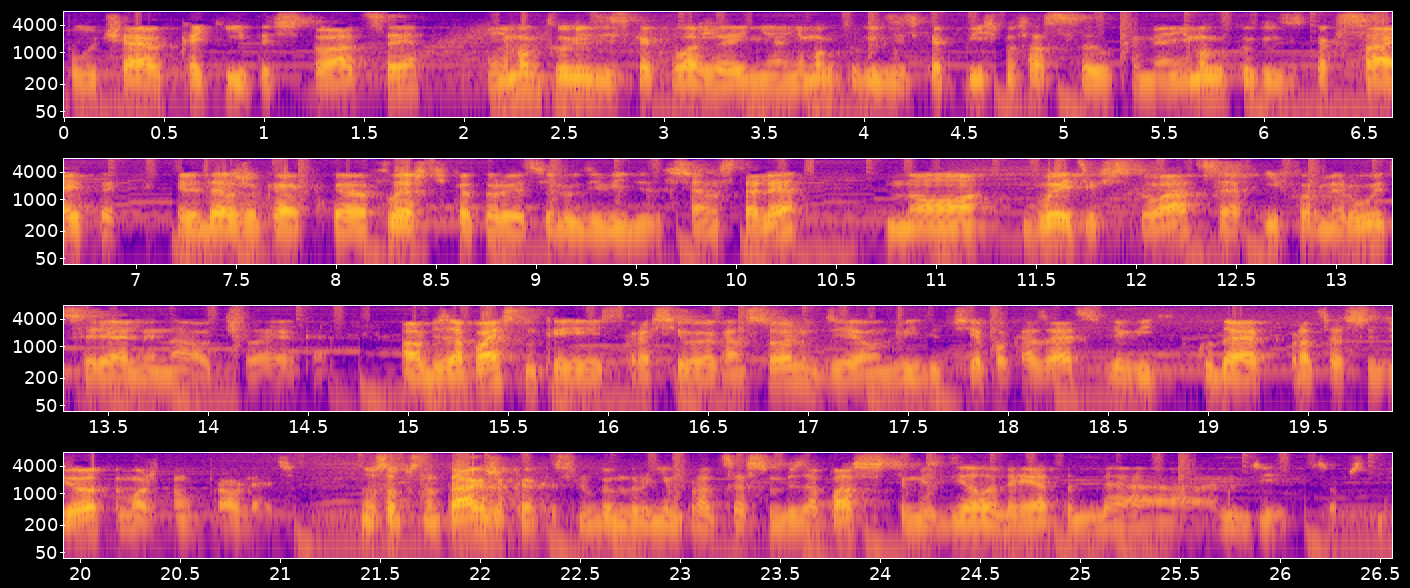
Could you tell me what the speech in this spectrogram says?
получают какие-то ситуации, они могут выглядеть как вложения, они могут выглядеть как письма со ссылками, они могут выглядеть как сайты или даже как э, флешки, которые эти люди видят себя на столе но в этих ситуациях и формируется реальный навык человека. А у безопасника есть красивая консоль, где он видит все показатели, видит, куда этот процесс идет и может им управлять. Ну, собственно, так же, как и с любым другим процессом безопасности, мы сделали это для людей, собственно.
